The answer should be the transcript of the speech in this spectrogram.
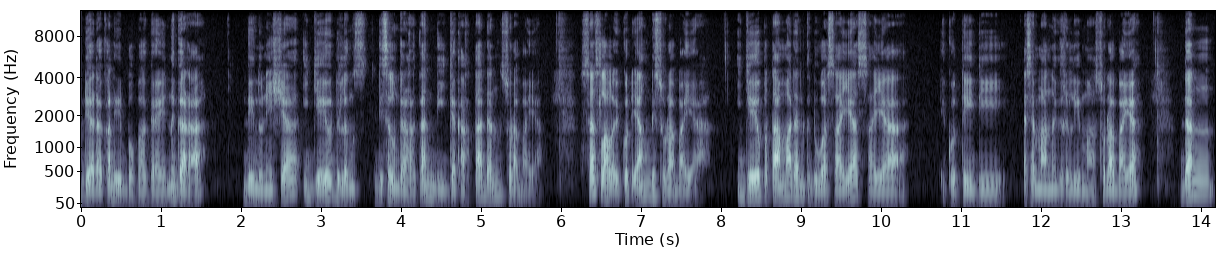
diadakan di berbagai negara. Di Indonesia, IJU diselenggarakan di Jakarta dan Surabaya. Saya selalu ikut yang di Surabaya. IJU pertama dan kedua saya, saya ikuti di SMA Negeri 5 Surabaya. Dan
